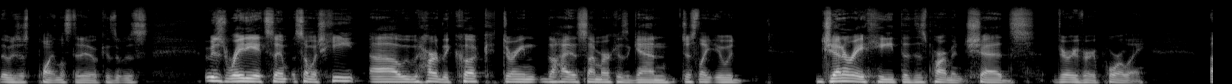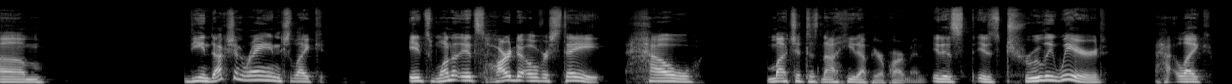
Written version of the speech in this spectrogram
it was just pointless to do because it was it would just radiate so, so much heat. Uh we would hardly cook during the height of summer because again, just like it would generate heat that this apartment sheds very very poorly. Um the induction range like it's one of it's hard to overstate how much it does not heat up your apartment. It is it is truly weird how, like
